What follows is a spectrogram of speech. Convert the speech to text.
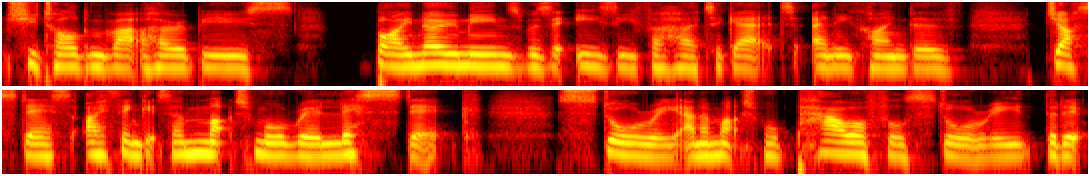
she told him about her abuse by no means was it easy for her to get any kind of justice. I think it's a much more realistic story and a much more powerful story that it,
